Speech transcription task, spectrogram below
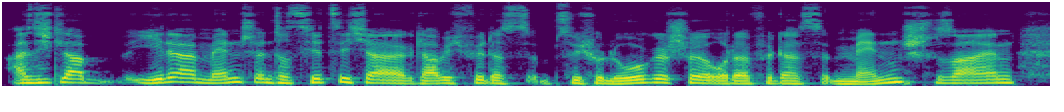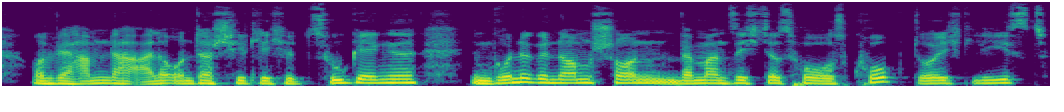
Also ich glaube, jeder Mensch interessiert sich ja, glaube ich, für das Psychologische oder für das Menschsein und wir haben da alle unterschiedliche Zugänge. Im Grunde genommen schon, wenn man sich das Horoskop durchliest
